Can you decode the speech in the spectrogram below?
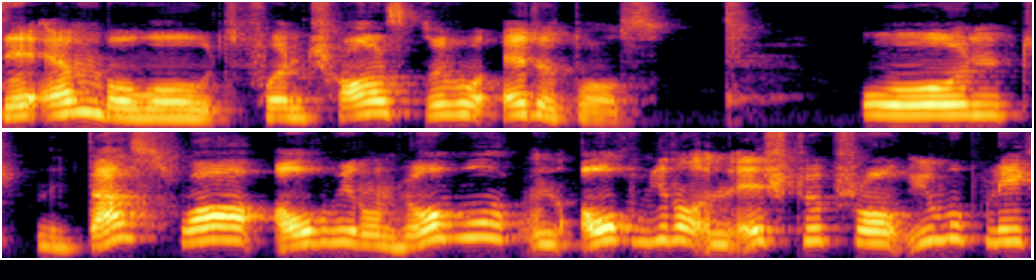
The Amber Road von Charles River Editors. Und das war auch wieder ein Hörbuch und auch wieder ein echt hübscher Überblick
